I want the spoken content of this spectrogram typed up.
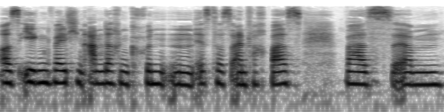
aus irgendwelchen anderen Gründen ist das einfach was, was ähm,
